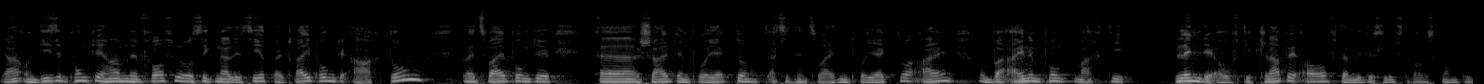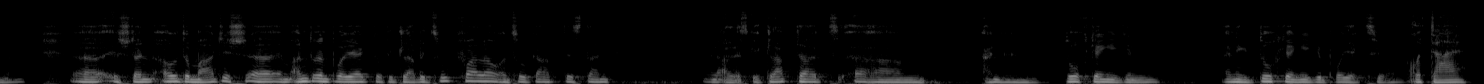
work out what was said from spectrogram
Ja, und diese Punkte haben den Vorführer signalisiert. Bei drei Punkte Achtung, bei zwei Punkte äh, schalt den Projektor, also den zweiten Projektor ein und bei einem Punkt macht die Blende auf, die Klappe auf, damit das Licht rauskommt und dann äh, ist dann automatisch äh, im anderen Projektor die Klappe zugefallen und so gab es dann, wenn alles geklappt hat, ähm, einen durchgängigen, eine durchgängige Projektion. Brutal.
